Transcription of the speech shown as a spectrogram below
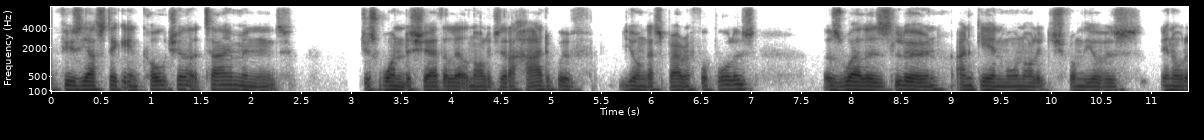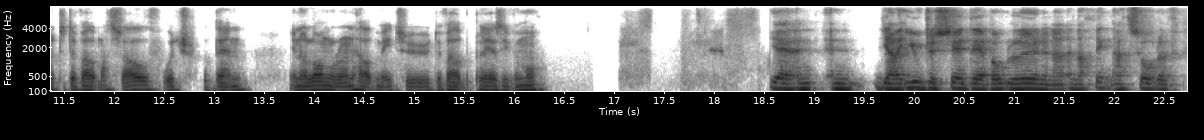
enthusiastic in coaching at the time and just wanted to share the little knowledge that I had with young aspiring footballers, as well as learn and gain more knowledge from the others in order to develop myself, which would then, in the long run, help me to develop players even more. Yeah, and and yeah, like you just said there about learning, and I think that's sort of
